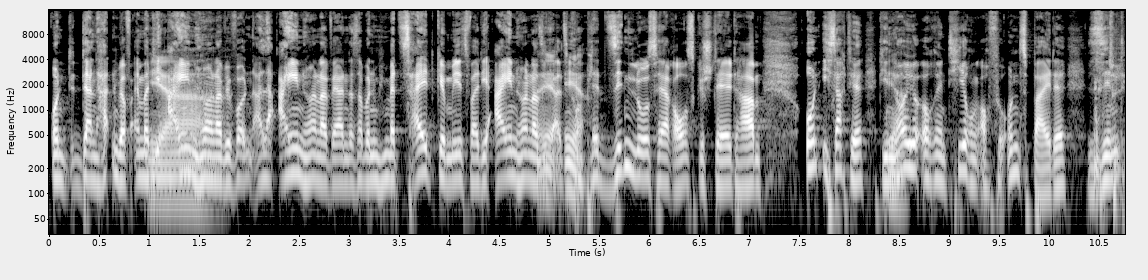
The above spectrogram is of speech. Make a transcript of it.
und dann hatten wir auf einmal die Ja. Einhörner. Wir wollten alle Einhörner werden, das ist aber nicht mehr zeitgemäß, weil die Einhörner sich Ja, als ja. Komplett sinnlos herausgestellt haben. Und ich sag dir, die Ja. neue Orientierung auch für uns beide sind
